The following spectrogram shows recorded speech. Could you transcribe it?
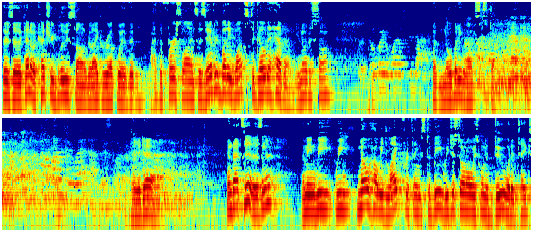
There's a kind of a country blues song that I grew up with that the first line says, Everybody wants to go to heaven. You know this song? Nobody wants to die. But nobody wants to die. There you go. And that's it, isn't it? I mean, we, we know how we'd like for things to be. We just don't always want to do what it takes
